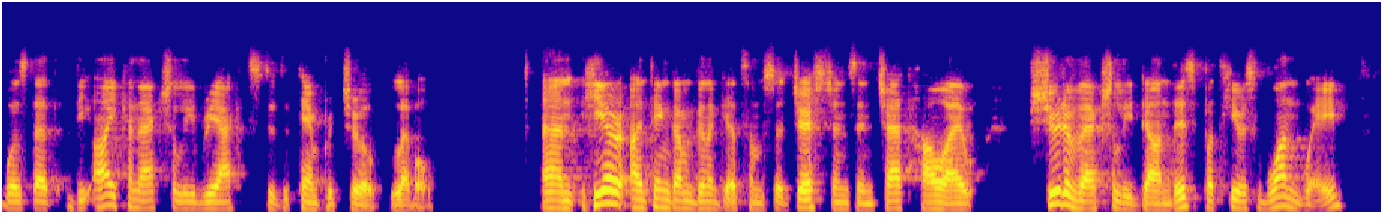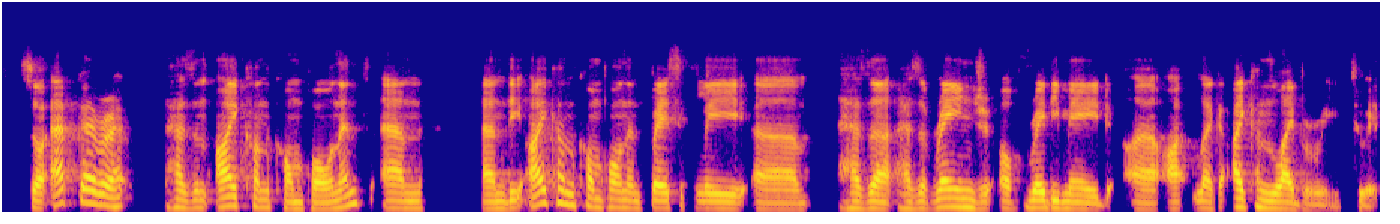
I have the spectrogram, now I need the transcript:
was that the icon actually reacts to the temperature level. And here, I think I'm going to get some suggestions in chat how I should have actually done this, but here's one way. So AppGyver has an icon component and and the icon component basically um, has a has a range of ready-made uh, uh, like icon library to it,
